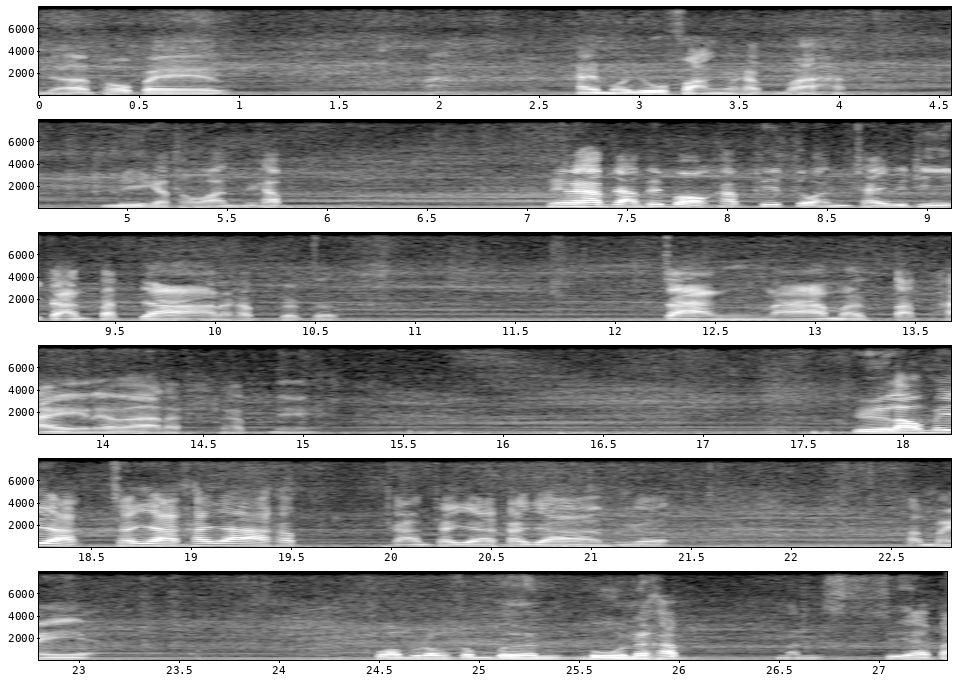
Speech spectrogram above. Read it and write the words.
เดี๋ยวโทรไปให้หมอยูฟังนะครับว่า มีกระท้อนนะครับ นี่นะครับอย่างที่บอกครับที่สวนใช้วิธีการตัดหญ้านะครับ ก็จะจ้างน้ำมาตัดให้นะว่านะครับนี่คือเราไม่อยากใช้ยาฆ่าหญ้าครับ การใช้ยาฆ่าหญ้ามันก็ทำให้ความอุดมสมบูรณ์บูรณ์นะครับ มันเสียไป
